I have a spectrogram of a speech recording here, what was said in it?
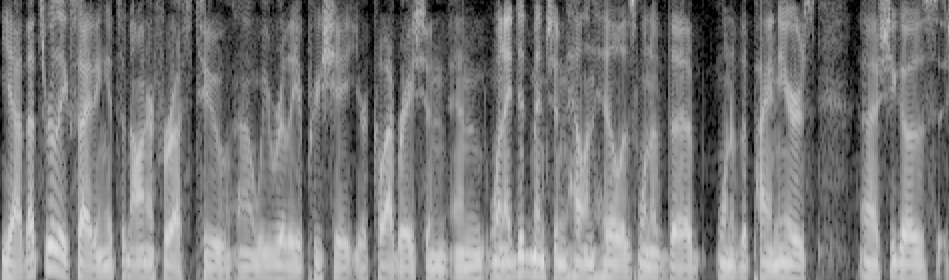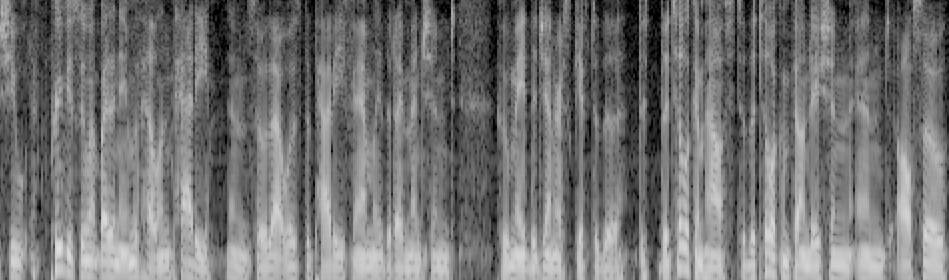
Yeah, that's really exciting. It's an honor for us too. Uh, we really appreciate your collaboration. And when I did mention Helen Hill as one of the one of the pioneers, uh, she goes. She previously went by the name of Helen Patty, and so that was the Patty family that I mentioned, who made the generous gift of the the Tillicum House to the Tillicum Foundation, and also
